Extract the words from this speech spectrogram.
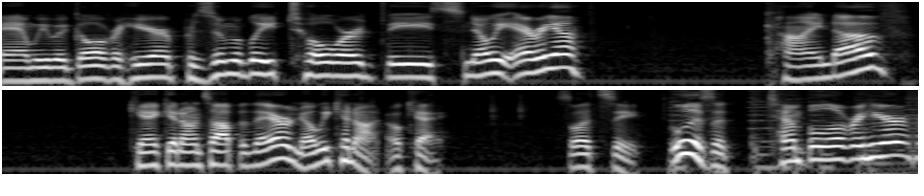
And we would go over here, presumably toward the snowy area. Kind of. Can't get on top of there? No, we cannot. Okay. So let's see. Ooh, there's a temple over here.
